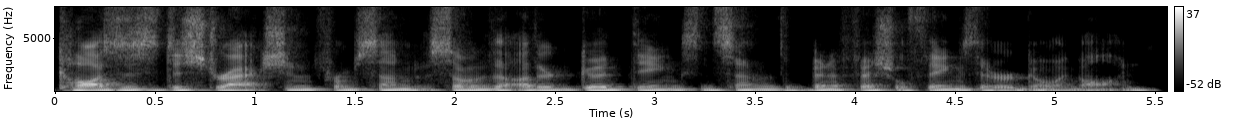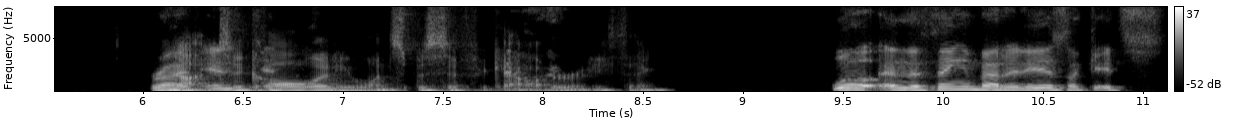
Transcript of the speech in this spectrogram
causes distraction from some some of the other good things and some of the beneficial things that are going on Right. not and- to and- call anyone specific out or anything Well, and the thing about it is, like, it's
